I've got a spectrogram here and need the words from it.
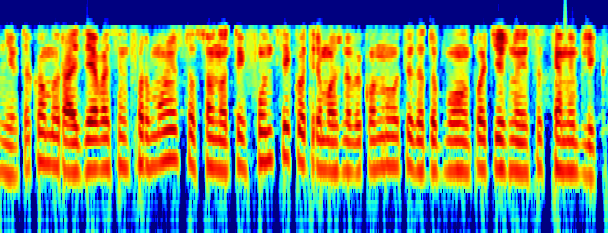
Ні, в такому разі я вас інформую стосовно тих функцій, котрі можна виконувати за допомогою платіжної системи Блік.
